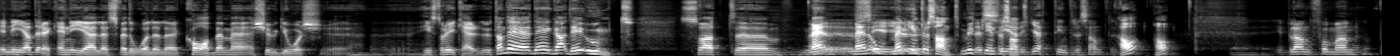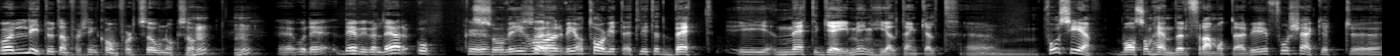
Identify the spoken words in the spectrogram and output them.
Enea direkt. Enea eller Swedol eller Kabe med 20 års eh, historik här, utan det är, det är, det är ungt. Så att, eh, men, men, men, ju, men, intressant, mycket det intressant. Det ser jätteintressant ut. Ja, ja. Eh, ibland får man vara lite utanför sin comfort zone också. Mm, mm. Och det, det, är vi väl där. Och, så vi har, vi har tagit ett litet bett i NetGaming helt enkelt. Um, får se vad som händer framåt där. Vi får säkert uh,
